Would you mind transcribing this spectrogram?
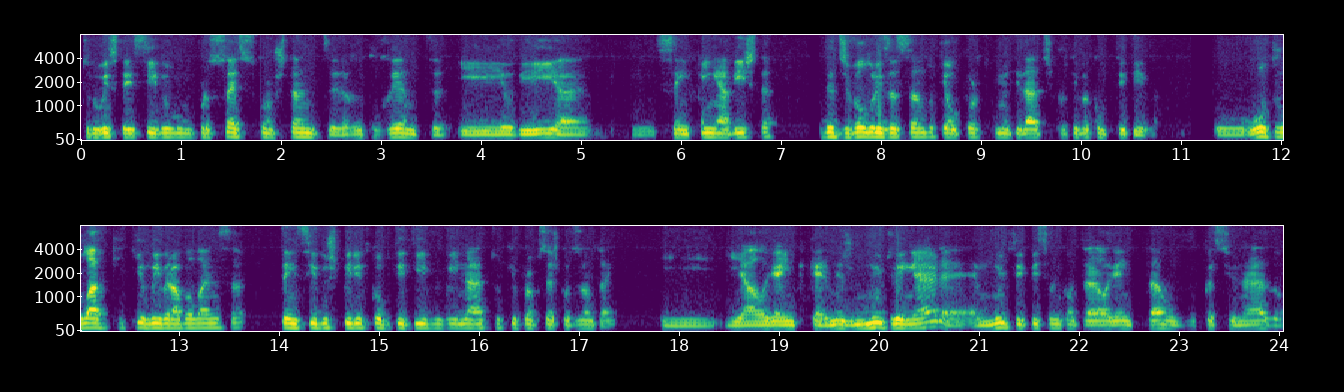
Tudo isso tem sido um processo constante, recorrente e eu diria sem fim à vista de desvalorização do que é o Porto como entidade desportiva competitiva. O outro lado que equilibra a balança tem sido o espírito competitivo inato que o próprio Sérgio Conceição tem. E, e alguém que quer mesmo muito ganhar, é, é muito difícil encontrar alguém tão vocacionado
